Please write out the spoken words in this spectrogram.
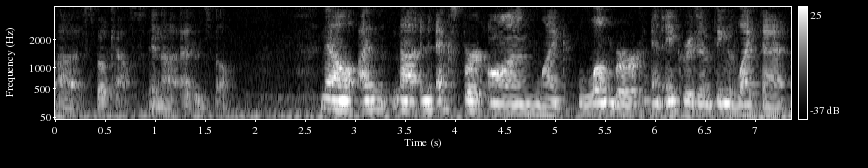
uh, Smokehouse in uh, Edwardsville. Now, I'm not an expert on like lumber and acreage and things like that.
